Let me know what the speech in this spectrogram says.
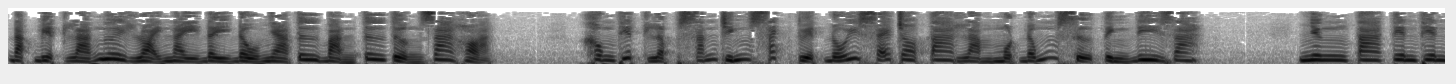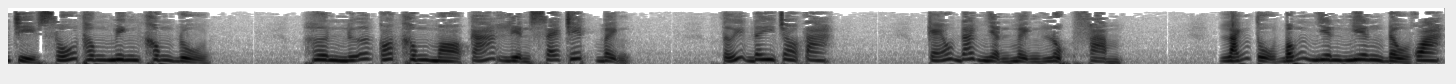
đặc biệt là ngươi loại này đầy đầu nhà tư bản tư tưởng ra hỏa. không thiết lập sẵn chính sách tuyệt đối sẽ cho ta làm một đống sự tình đi ra. nhưng ta tiên thiên chỉ số thông minh không đủ hơn nữa có không mò cá liền sẽ chết bệnh, tới đây cho ta, kéo đã nhận mệnh lục phàm, lãnh tụ bỗng nhiên nghiêng đầu qua,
